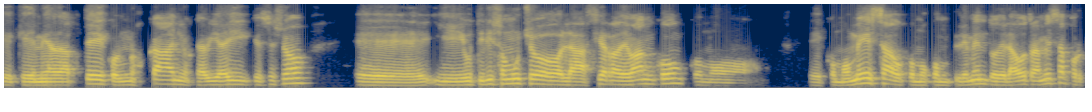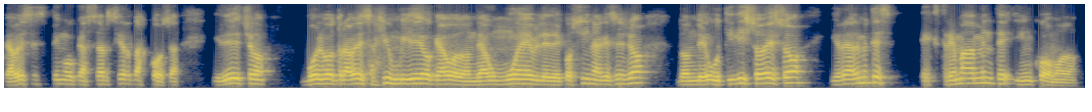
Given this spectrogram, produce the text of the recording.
que, me adapté con unos caños que había ahí, qué sé yo, eh, y utilizo mucho la sierra de banco como, eh, como mesa o como complemento de la otra mesa, porque a veces tengo que hacer ciertas cosas. Y de hecho, vuelvo otra vez, hay un video que hago donde hago un mueble de cocina, qué sé yo, donde utilizo eso y realmente es extremadamente incómodo.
